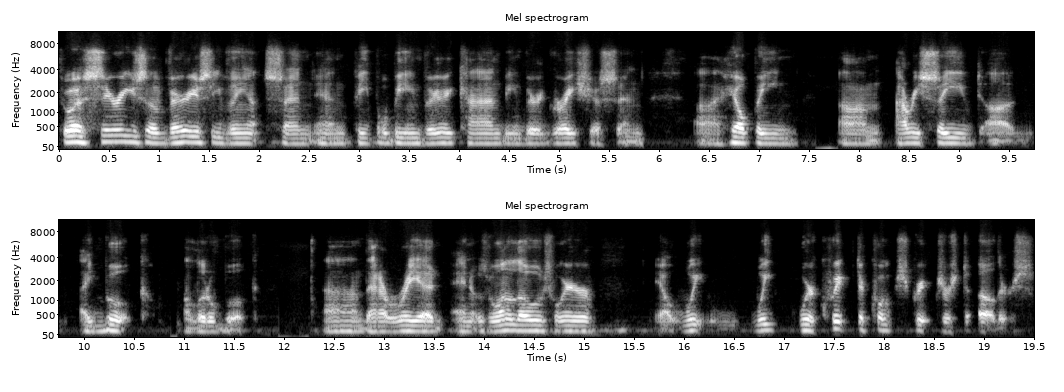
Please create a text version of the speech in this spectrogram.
Through a series of various events and and people being very kind, being very gracious, and uh, helping, um, I received uh, a book, a little book uh, that I read, and it was one of those where, you know, we we we're quick to quote scriptures to others,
